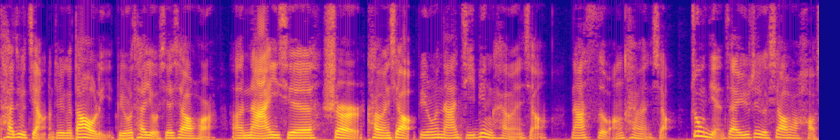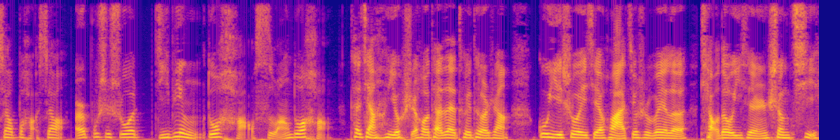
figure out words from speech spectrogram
他就讲这个道理，比如他有些笑话，呃拿一些事儿开玩笑，比如拿疾病开玩笑，拿死亡开玩笑。重点在于这个笑话好笑不好笑，而不是说疾病多好、死亡多好。他讲有时候他在推特上故意说一些话，就是为了挑逗一些人生气。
